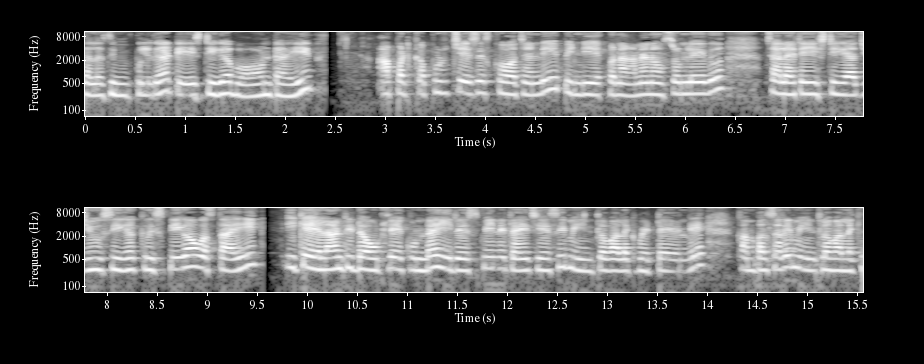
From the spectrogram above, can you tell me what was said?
చాలా సింపుల్గా టేస్టీగా బాగుంటాయి. అప్పటికప్పుడు చేసేసుకోవచ్చండి. పిండి ఎక్కువ నాననవసరం లేదు. చాలా టేస్టీగా జ్యూసీగా క్రిస్పీగా వస్తాయి. ఇక ఎలాంటి డౌట్ లేకుండా ఈ రెసిపీని ట్రై చేసి మీ ఇంట్లో వాళ్ళకి పెట్టేయండి. కంపల్సరీ మీ ఇంట్లో వాళ్ళకి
